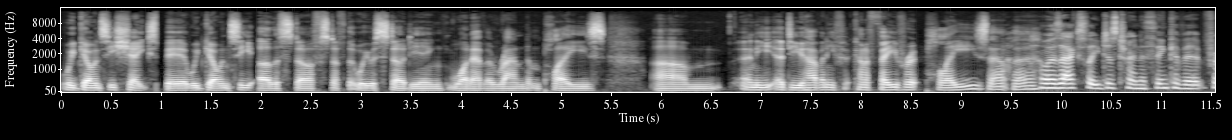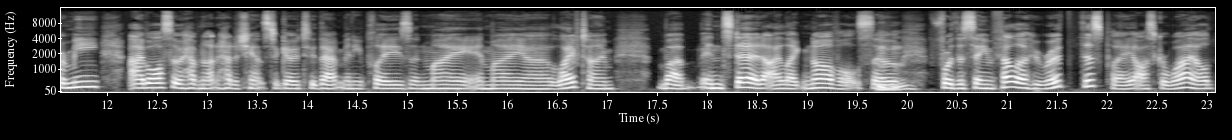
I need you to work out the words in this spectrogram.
We'd go and see Shakespeare. We'd go and see other stuff, stuff that we were studying, whatever random plays. Um, any? uh, Do you have any f- kind of favourite plays out there? I was actually just trying to think of it. For me, I've also have not had a chance to go to that many plays in my in my uh, lifetime. But instead, I like novels. So for the same fellow who wrote this play, Oscar Wilde,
